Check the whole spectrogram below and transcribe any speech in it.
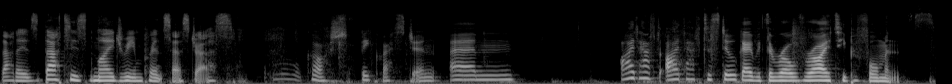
that is that is my dream princess dress? Oh gosh, big question. Um, I'd have to I'd have to still go with the Royal Variety performance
